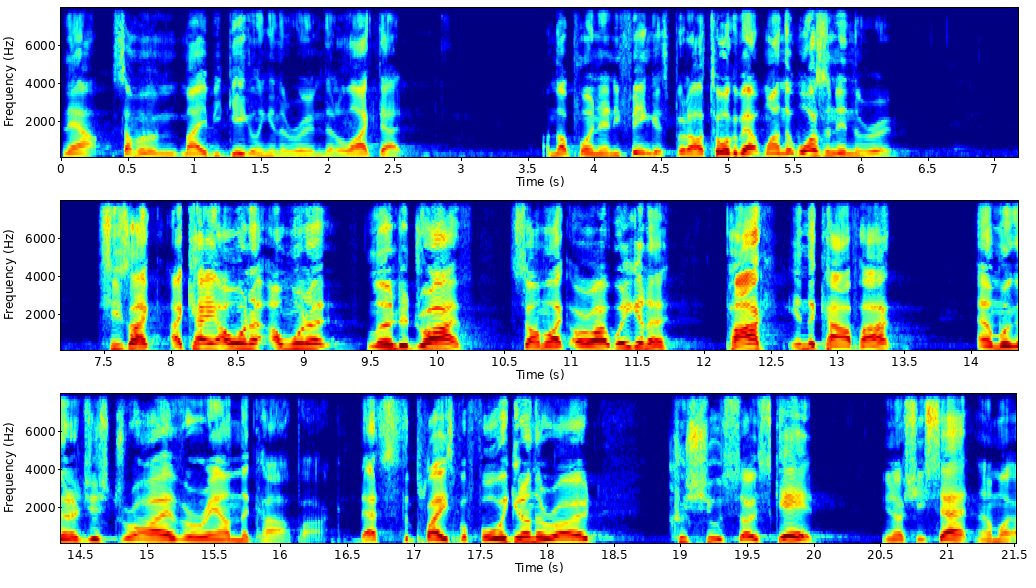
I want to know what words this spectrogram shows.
Now, some of them may be giggling in the room that are like that. I'm not pointing any fingers, but I'll talk about one that wasn't in the room. She's like, okay, I want to I wanna learn to drive. So I'm like, all right, we're to park in the car park and we're to just drive around the car park. That's the place before we get on the road because she was so scared. You know, she sat and I'm like,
